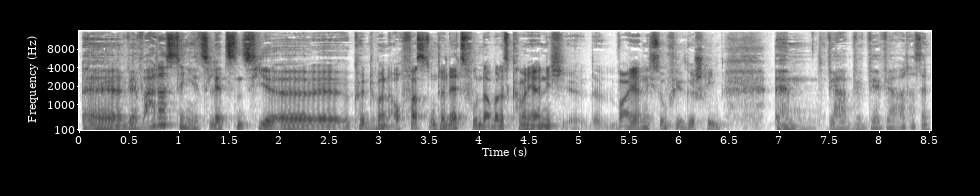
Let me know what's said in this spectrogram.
Äh, wer war das denn jetzt letztens hier? Äh, könnte man auch fast unter Netzfunde, aber das kann man ja nicht, äh, war ja nicht so viel geschrieben. Ähm, wer, wer, wer war das denn?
